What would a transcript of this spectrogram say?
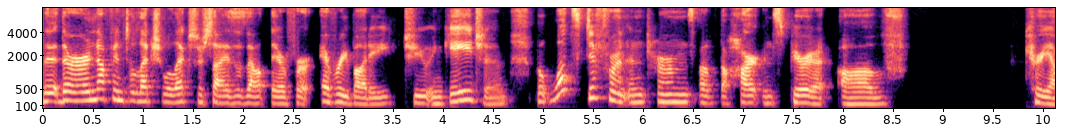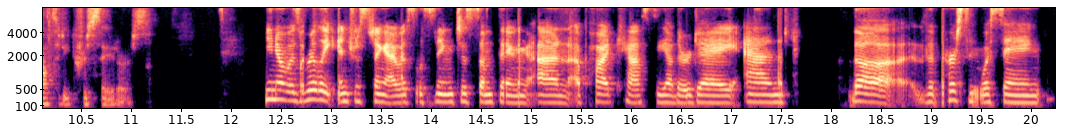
th- there are enough intellectual exercises out there for everybody to engage in but what's different in terms of the heart and spirit of curiosity crusaders you know, it was really interesting. I was listening to something on a podcast the other day, and the the person was saying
